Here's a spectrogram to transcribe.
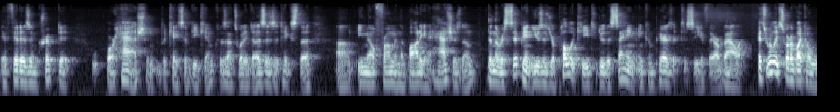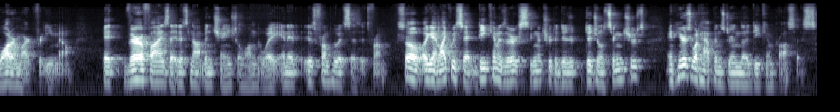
if it is encrypted or hashed, in the case of DKIM, because that's what it does, is it takes the um, email from in the body and it hashes them, then the recipient uses your public key to do the same and compares it to see if they are valid. It's really sort of like a watermark for email. It verifies that it's not been changed along the way and it is from who it says it's from. So again, like we said, DKIM is very signature to dig digital signatures. And here's what happens during the DKIM process.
